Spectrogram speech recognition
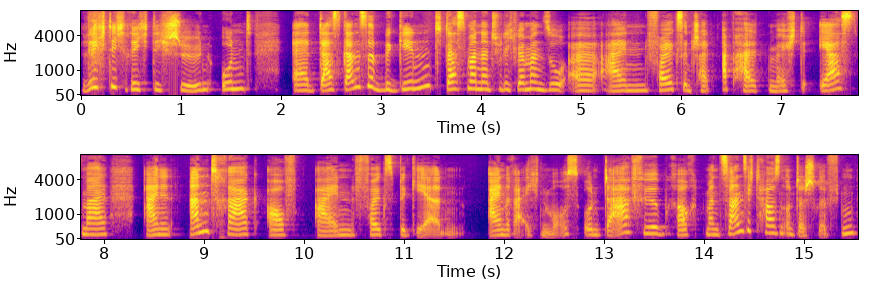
Richtig, richtig schön. Und äh, das Ganze beginnt, dass man natürlich, wenn man so äh, einen Volksentscheid abhalten möchte, erstmal einen Antrag auf ein Volksbegehren einreichen muss. Und dafür braucht man 20.000 Unterschriften.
